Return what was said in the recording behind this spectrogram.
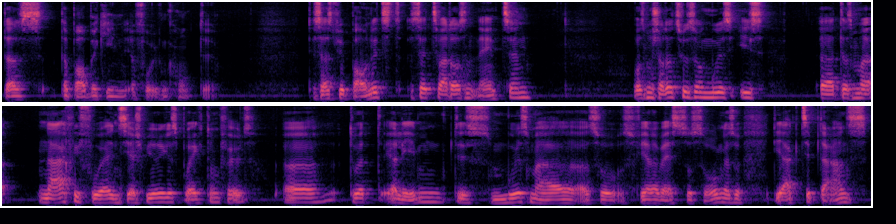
dass der Baubeginn erfolgen konnte. Das heißt, wir bauen jetzt seit 2019 Was man schon dazu sagen muss, ist, äh, dass man nach wie vor ein sehr schwieriges Projektumfeld äh, dort erleben. Das muss man also fairerweise so sagen. Also die Akzeptanz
